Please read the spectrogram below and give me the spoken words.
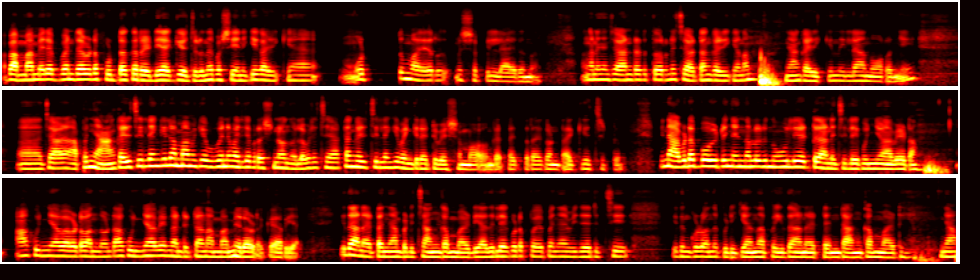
അപ്പോൾ അമ്മാമ്മേന്റെ അപ്പന്റെ അവിടെ ഫുഡൊക്കെ റെഡിയാക്കി വെച്ചിരുന്നു. പക്ഷേ എനിക്ക് കഴിക്കാൻ ഒട്ടും വയറ് വിശപ്പില്ലായിരുന്നു. അങ്ങനെ ഞാൻ ചേട്ടന്റെ അടുത്ത് പറഞ്ഞ് ചേട്ടൻ കഴിക്കണം ഞാൻ കഴിക്കുന്നില്ല എന്ന് പറഞ്ഞ് ചാ അപ്പം ഞാൻ കഴിച്ചില്ലെങ്കിൽ അമ്മാമ്മയ്ക്ക് പിന്നെ വലിയ പ്രശ്നമൊന്നുമില്ല. പക്ഷേ ചേട്ടൻ കഴിച്ചില്ലെങ്കിൽ ഭയങ്കരമായിട്ട് വിഷമമാകും കേട്ടോ ഇത്രയൊക്കെ ഉണ്ടാക്കി വെച്ചിട്ട്. പിന്നെ അവിടെ പോയിട്ട് ഞാൻ ഇന്നുള്ളൊരു നൂലുകെട്ട് കാണിച്ചില്ലേ കുഞ്ഞാവേട ആ കുഞ്ഞാവ് അവിടെ വന്നുകൊണ്ട് ആ കുഞ്ഞാവേയും കണ്ടിട്ടാണ് അമ്മാമ്മേരെ അവിടെ കയറിയത് ഇതാണ് ഏട്ടാ ഞാൻ പഠിച്ച അങ്കൻവാടി അതിലേ കൂടെ പോയപ്പോൾ ഞാൻ വിചാരിച്ച് ഇതും കൂടെ ഒന്ന് പിടിക്കാമെന്ന്. അപ്പോൾ ഇതാണ് ഏട്ടാ എന്റെ അങ്കൻവാടി ഞാൻ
